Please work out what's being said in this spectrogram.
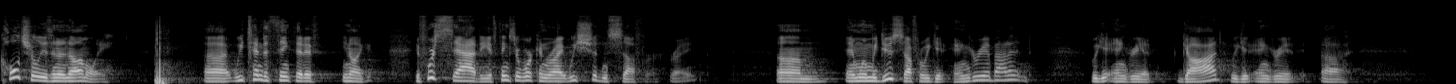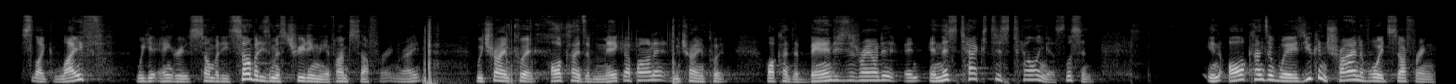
culturally is an anomaly uh, we tend to think that if, you know, like, if we're savvy, if things are working right, we shouldn't suffer, right? Um, and when we do suffer, we get angry about it. We get angry at God. We get angry at, uh, like life. We get angry at somebody. Somebody's mistreating me if I'm suffering, right? We try and put all kinds of makeup on it. We try and put all kinds of bandages around it. And, and this text is telling us listen, in all kinds of ways. You can try and avoid suffering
